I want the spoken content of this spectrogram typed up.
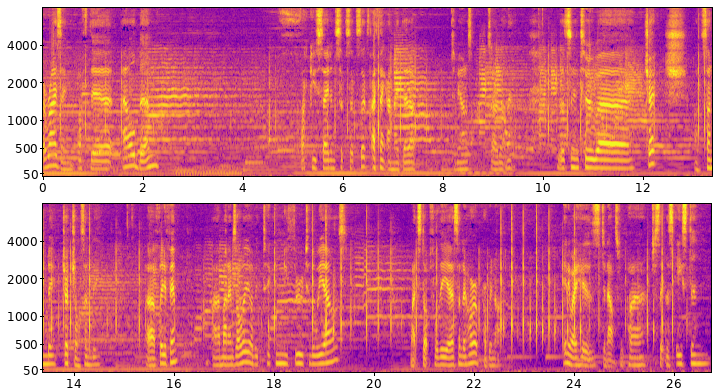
Arising off their album. Fuck You Satan 666. I think I made that up, to be honest. Sorry about that. Listening to uh, Church on Sunday. Church on Sunday. Uh, Fleet FM. Uh, my name's Ollie. I'll be taking you through to the wee hours. Might stop for the uh, Sunday horror, probably not. Anyway, here's Denouncement Pyre. Just let this Eastern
